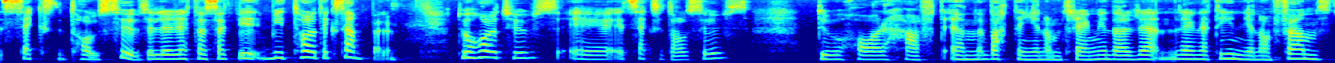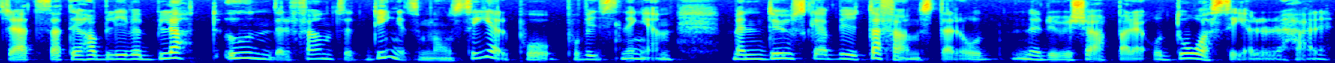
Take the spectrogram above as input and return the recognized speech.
60-talshus, eh, eller rättare sagt, vi, vi, tar ett exempel. Du har ett hus, eh, ett 60-talshus. Du har haft en vattengenomträngning där det regnat in genom fönstret så att det har blivit blött under fönstret. Det är inget som någon ser på, på visningen. Men du ska byta fönster och, när du är köpare och då ser du det här.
